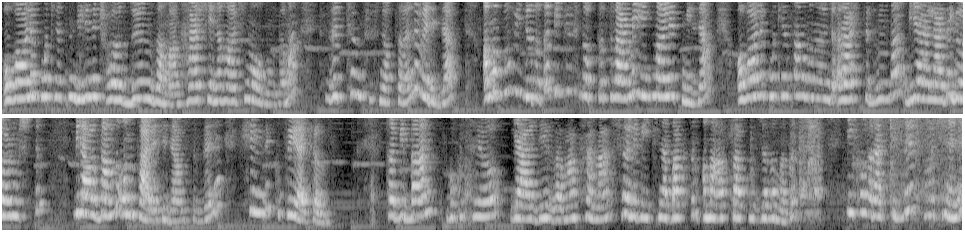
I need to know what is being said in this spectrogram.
overlock makinesinin dilini çözdüğüm zaman, her şeyine hakim olduğum zaman size tüm püf noktalarını vereceğim. Ama bu videoda da bir püf noktası vermeyi ihmal etmeyeceğim. Overlock makinesi almadan önce araştırdığımda bir yerlerde görmüştüm. Birazdan da onu paylaşacağım sizlere. Şimdi kutuyu açalım. Tabii ben bu kutuyu geldiği zaman hemen şöyle bir içine baktım ama asla kurcalamadım. İlk olarak bizi makinenin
